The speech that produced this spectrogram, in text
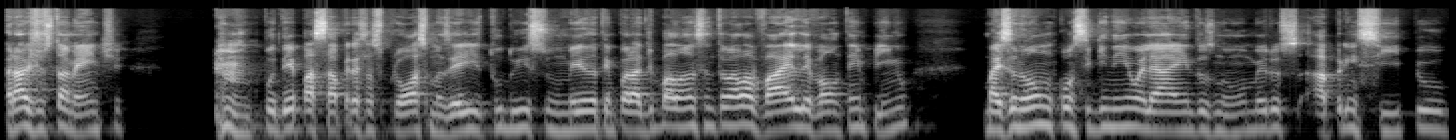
para justamente poder passar para essas próximas aí, tudo isso no meio da temporada de balanço, então ela vai levar um tempinho, mas eu não consegui nem olhar ainda os números. A princípio,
